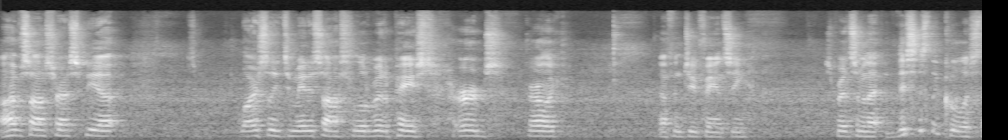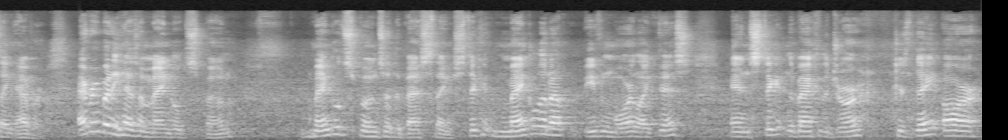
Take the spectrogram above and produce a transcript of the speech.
I'll have a sauce recipe up. It's largely tomato sauce, a little bit of paste, herbs, garlic, nothing too fancy. Spread some of that. This is the coolest thing ever. Everybody has a mangled spoon. Mangled spoons are the best thing. Stick it, mangle it up even more like this, and stick it in the back of the drawer because they are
